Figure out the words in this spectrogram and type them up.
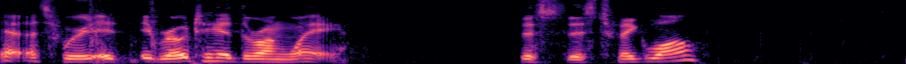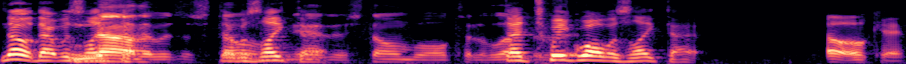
Yeah, that's weird. It, it rotated the wrong way. This this twig wall. No, that was like no, that. there was a stone. That was like yeah, that. The stone wall to the left. That twig wall was like that. Oh, okay.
